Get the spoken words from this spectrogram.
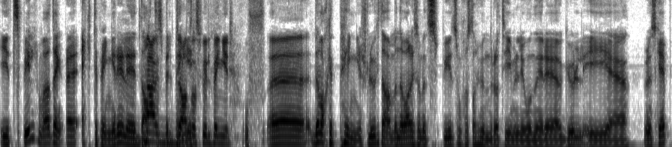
I et spill? Hva tenker, ekte penger eller dataspillpenger? Nei, dataspillpenger. Uff. uh, det var ikke et pengesluk, da, men det var liksom et spyd som kosta 110 millioner eh, gull i uh, RuneScape.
